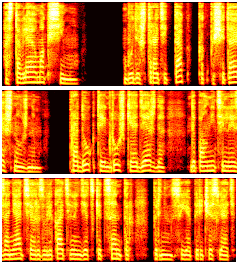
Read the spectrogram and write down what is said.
«Оставляю Максиму. Будешь тратить так, как посчитаешь нужным. Продукты, игрушки, одежда, дополнительные занятия, развлекательный детский центр», — принялся я перечислять.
